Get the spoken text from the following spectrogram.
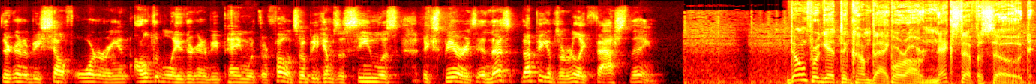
they're going to be self-ordering, and ultimately they're going to be paying with their phone. So it becomes a seamless experience. And that's that becomes a really fast thing. Don't forget to come back for our next episode.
